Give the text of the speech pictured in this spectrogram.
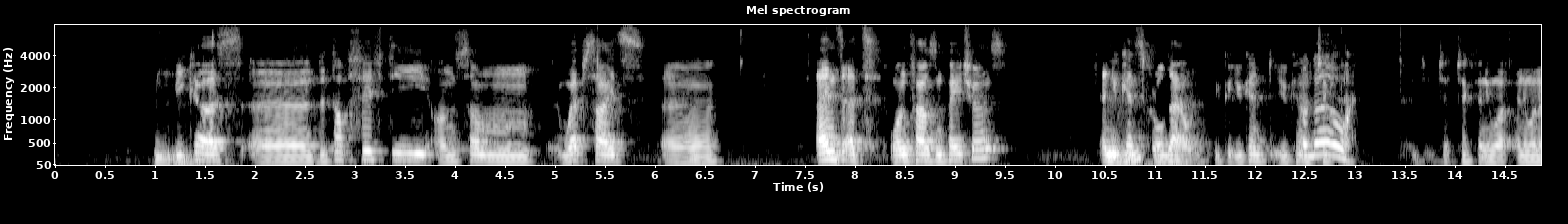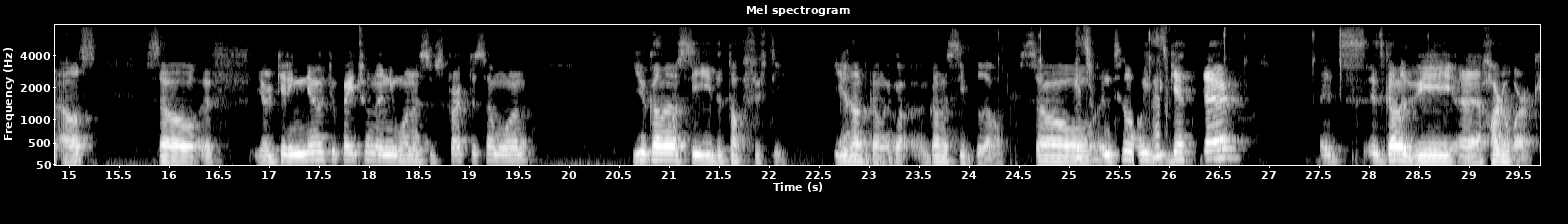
Mhm. because uh, the top 50 on some websites uh, ends at 1000 patrons and you can't scroll down you, can, you can't you Mm-hmm. Oh cannot no! check, check anyone anyone else so if you're getting new to patreon and you want to subscribe to someone you're gonna see the top 50 you're Yeah. not gonna go, gonna see below so It's- until we get there it's it's gonna be uh, hard work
